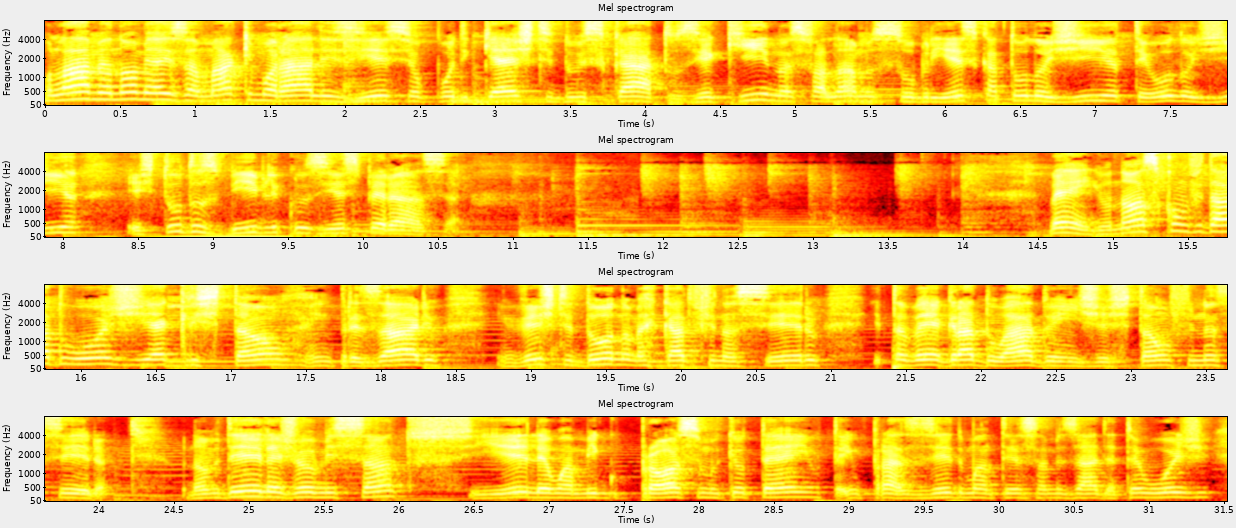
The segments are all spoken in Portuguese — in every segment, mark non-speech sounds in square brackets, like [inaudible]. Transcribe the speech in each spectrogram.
Olá, meu nome é Isamak Morales e esse é o podcast do Escatos. E aqui nós falamos sobre escatologia, teologia, estudos bíblicos e esperança. Bem, o nosso convidado hoje é cristão, empresário, investidor no mercado financeiro e também é graduado em gestão financeira. O nome dele é Jomi Santos e ele é um amigo próximo que eu tenho. Tenho prazer de manter essa amizade até hoje,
